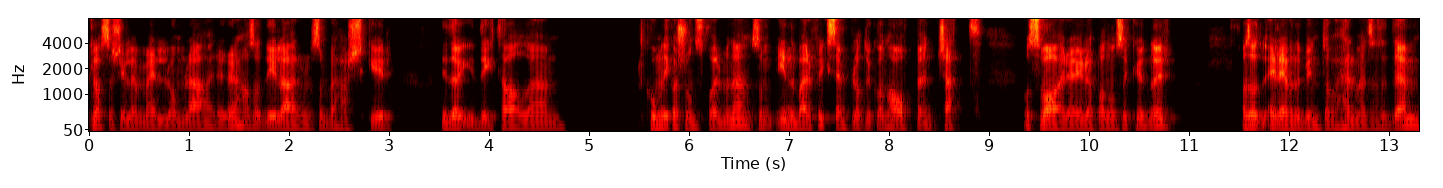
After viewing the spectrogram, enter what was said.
klasseskille mellom lærere. Altså de lærerne som behersker de dig- digitale kommunikasjonsformene, som innebærer f.eks. at du kan ha oppe en chat og svare i løpet av noen sekunder. Altså at elevene begynte å henvende seg til dem,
